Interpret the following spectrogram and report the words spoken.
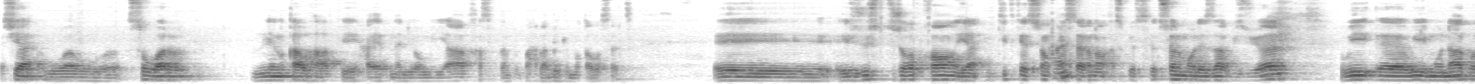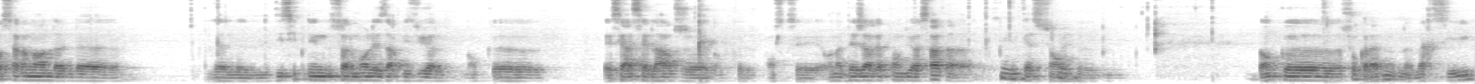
أشياء وصور نلقاوها في حياتنا اليومية خاصة في البحر الأبيض المتوسط Et, et, juste, je reprends, il y a une petite question ouais. concernant est-ce que c'est seulement les arts visuels Oui, euh, oui Mouna, concernant le, le, le, les disciplines, seulement les arts visuels. Donc, euh, et c'est assez large, donc je pense que c'est. On a déjà répondu à ça, la mmh. question. Oui. Donc, euh, shukran, merci.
